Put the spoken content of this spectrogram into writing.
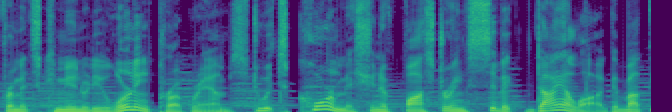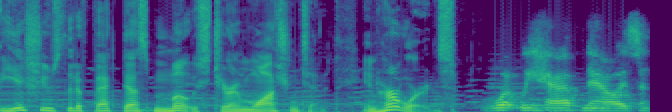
from its community learning programs to its core mission of fostering civic dialogue about the issues that affect us most here in Washington. In her words, what we have now is an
